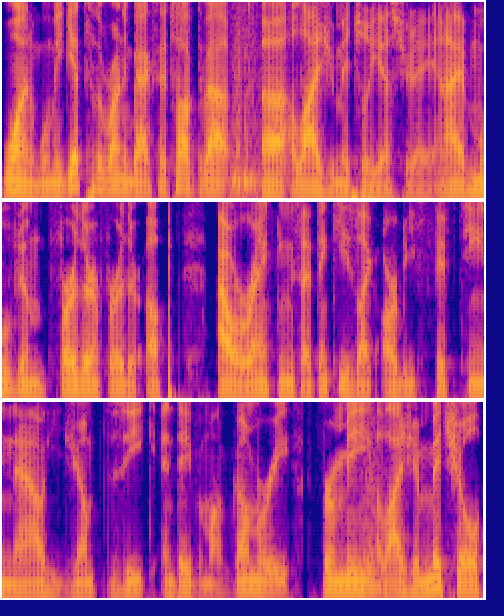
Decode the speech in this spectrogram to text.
one. When we get to the running backs, I talked about uh, Elijah Mitchell yesterday, and I have moved him further and further up our rankings. I think he's like RB 15 now. He jumped Zeke and David Montgomery. For me, Elijah Mitchell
